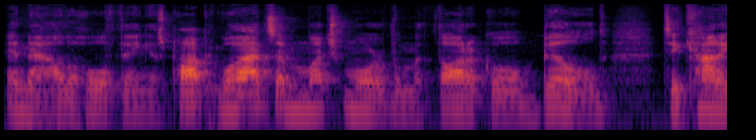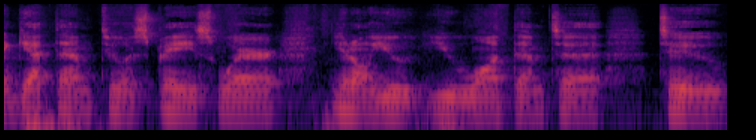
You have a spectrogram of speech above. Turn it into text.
and now the whole thing is popping. Well that's a much more of a methodical build to kind of get them to a space where you know you you want them to to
